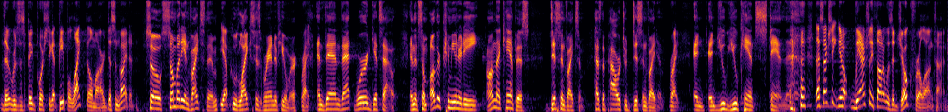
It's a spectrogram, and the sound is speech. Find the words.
there was this big push to get people like Bill Maher disinvited. So, somebody invites them Yep. who likes his brand of humor, Right. And then that word gets out, and then some other community on that campus disinvites him, has the power to disinvite him, Right. And and you you can't stand that. That's actually, you know, we actually thought it was a joke for a long time.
